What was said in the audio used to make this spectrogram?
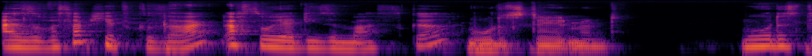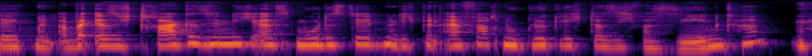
Also, was habe ich jetzt gesagt? Ach so, ja, diese Maske. Modestatement. Modestatement. Aber also ich trage sie nicht als Modestatement. Ich bin einfach nur glücklich, dass ich was sehen kann.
